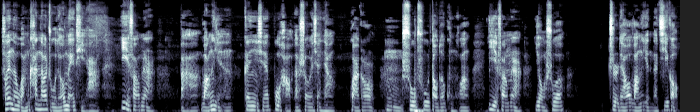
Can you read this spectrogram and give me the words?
所以呢，我们看到主流媒体啊，一方面把网瘾跟一些不好的社会现象挂钩，嗯输出道德恐慌；一方面又说治疗网瘾的机构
